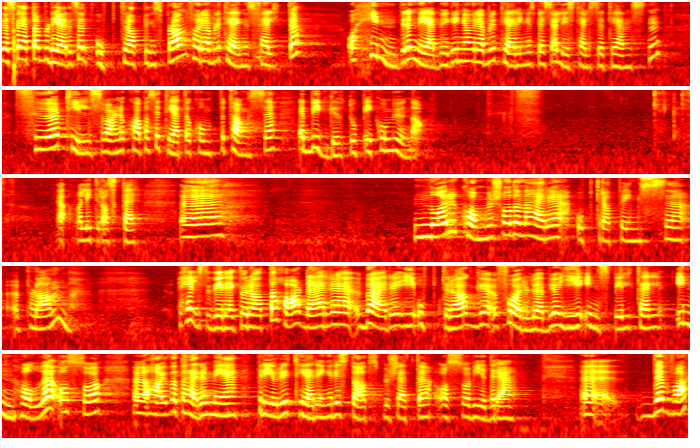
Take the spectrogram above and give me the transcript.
det skal etableres en opptrappingsplan for rehabiliteringsfeltet og hindre nedbygging av rehabilitering i spesialisthelsetjenesten før tilsvarende kapasitet og kompetanse er bygget opp i kommunene. Ja, var litt raskt der. Eh, når kommer så denne her opptrappingsplanen? Helsedirektoratet har der eh, bare i oppdrag foreløpig å gi innspill til innholdet. Og så uh, har jo dette her med prioriteringer i statsbudsjettet osv. Det ble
